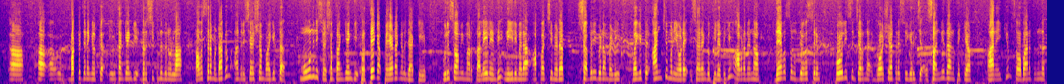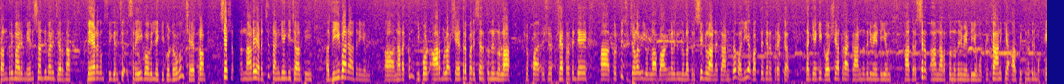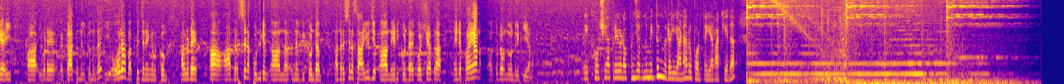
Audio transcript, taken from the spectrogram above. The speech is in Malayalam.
ഭക്തജനങ്ങൾക്ക് ഈ തങ്കയങ്കി ദർശിക്കുന്നതിനുള്ള അവസരമുണ്ടാകും. അതിനുശേഷം വൈകിട്ട് മൂന്നിന് ശേഷം തങ്കയങ്കി പ്രത്യേക പേടങ്ങളിലാക്കി ഗുരുസ്വാമിമാർ തലയിലേന്തി നീലിമല അപ്പച്ചിമേട് ശബരിപീഠം വഴി വൈകിട്ട് അഞ്ചു മണിയോടെ ശരംകുത്തിയിലെത്തിക്കും അവിടെ നിന്ന് ദേവസ്വം ഉദ്യോഗസ്ഥരും പോലീസും ചേർന്ന് ഘോഷയാത്ര സ്വീകരിച്ച് സന്നിധാനത്തേക്ക് ആനയിക്കും. സോപാനത്ത് നിന്ന് തന്ത്രിമാരും മേൽശാന്തിമാരും ചേർന്ന പേടകം സ്വീകരിച്ച് ശ്രീകോവിലേക്ക് കൊണ്ടുപോകും. ക്ഷേത്രം ശേഷം നടയടച്ച് തങ്കയങ്കി ചാർത്തി ദീപാരാധനയും നടക്കും. ഇപ്പോൾ ആറന്മുള ക്ഷേത്ര പരിസരത്ത് നിന്നുള്ള ക്ഷ- ക്ഷ- ക്ഷേത്രത്തിന്റെ തൊട്ടു ചുറ്റളവിലുള്ള ഭാഗങ്ങളിൽ നിന്നുള്ള ദൃശ്യങ്ങളാണ് കാണുന്നത്. വലിയ ഭക്തജന തിരക്ക് ഘോഷയാത്ര കാണുന്നതിന് വേണ്ടിയും ആ ദർശനം നടത്തുന്നതിന് വേണ്ടിയും ഒക്കെ കാണിക്ക അർപ്പിക്കുന്നതിനുമൊക്കെയായി ഇവിടെ കാത്തു നിൽക്കുന്നുണ്ട്. ഈ ഓരോ ഭക്തജനങ്ങൾക്കും അവരുടെ ആ, ദർശന പുണ്യം നൽകിക്കൊണ്ട് ആ ദർശന സായുജ്യം നേടിക്കൊണ്ട് ഘോഷയാത്ര അതിന്റെ പ്രയാണം തുടർന്നുകൊണ്ടിരിക്കുകയാണ്. ഘോഷയാത്രയോടൊപ്പം ചേർന്ന് മിഥുൻ മുരളിയാണ് റിപ്പോർട്ട് തയ്യാറാക്കിയത്.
